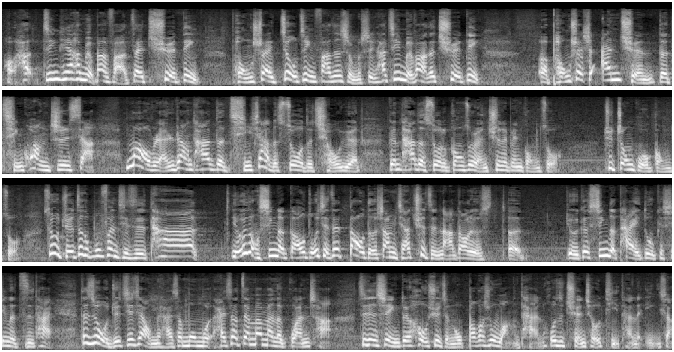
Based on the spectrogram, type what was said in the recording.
好，他今天他没有办法再确定彭帅究竟发生什么事情，他今天没有办法再确定。呃，彭帅是安全的情况之下，贸然让他的旗下的所有的球员跟他的所有的工作人员去那边工作，去中国工作。所以我觉得这个部分其实他有一种新的高度，而且在道德上面，其实他确实拿到了有呃。有一个新的态度，一个新的姿态，但是我觉得接下来我们还是要默默，还是要再慢慢的观察这件事情对后续整个，包括是网坛或是全球体坛的影响。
